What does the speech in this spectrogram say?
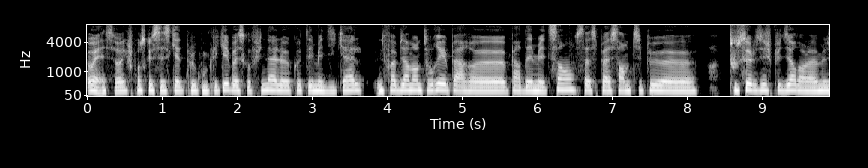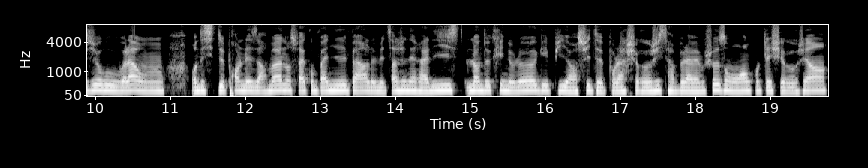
Ouais, c'est vrai que je pense que c'est ce qui est le plus compliqué parce qu'au final, euh, côté médical, une fois bien entouré par, euh, par des médecins, ça se passe un petit peu euh, tout seul, si je puis dire, dans la mesure où voilà, on, on décide de prendre les hormones, on se fait accompagner par le médecin généraliste, l'endocrinologue, et puis ensuite pour la chirurgie, c'est un peu la même chose. On rencontre les chirurgiens,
